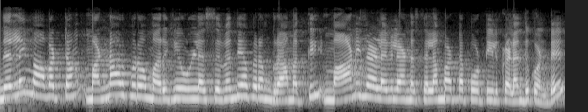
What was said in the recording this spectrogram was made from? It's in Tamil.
நெல்லை மாவட்டம் மன்னார்புரம் அருகே உள்ள சிவந்தியாபுரம் கிராமத்தில் மாநில அளவிலான சிலம்பாட்ட போட்டியில் கலந்து கொண்டு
